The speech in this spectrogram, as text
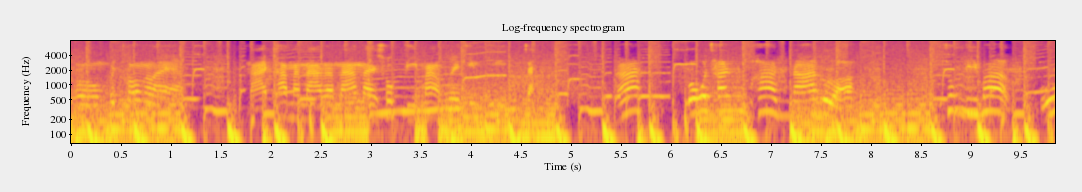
เออเป็นช่องอะไรอะนายพลาดมานานแล้วนะนายโชคดีมากเลยที่เพิ่งรู้จักนะบอกว่าฉันพลาดนานเหรอโชคดีมากโอ้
